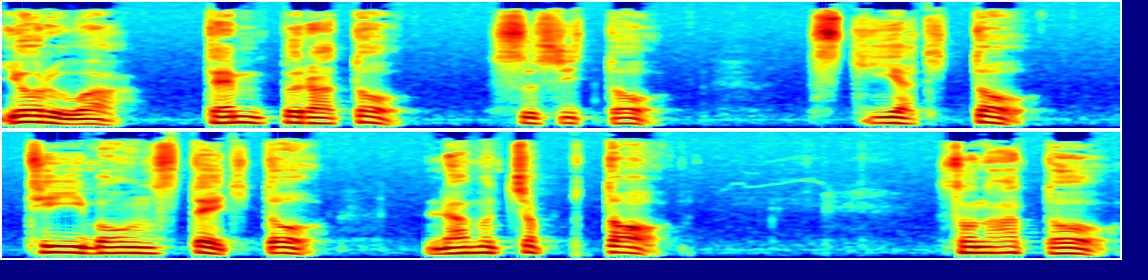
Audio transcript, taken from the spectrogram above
夜は天ぷらと寿司とすき焼きとティーボーンステーキとラムチョップとその後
